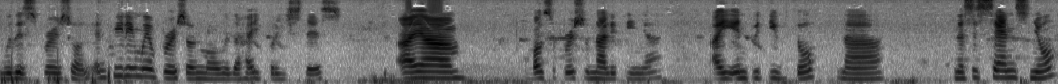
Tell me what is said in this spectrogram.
with this person. And feeling mo yung person mo with the high priestess ay um, about sa personality niya ay intuitive to na nasi-sense nyo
